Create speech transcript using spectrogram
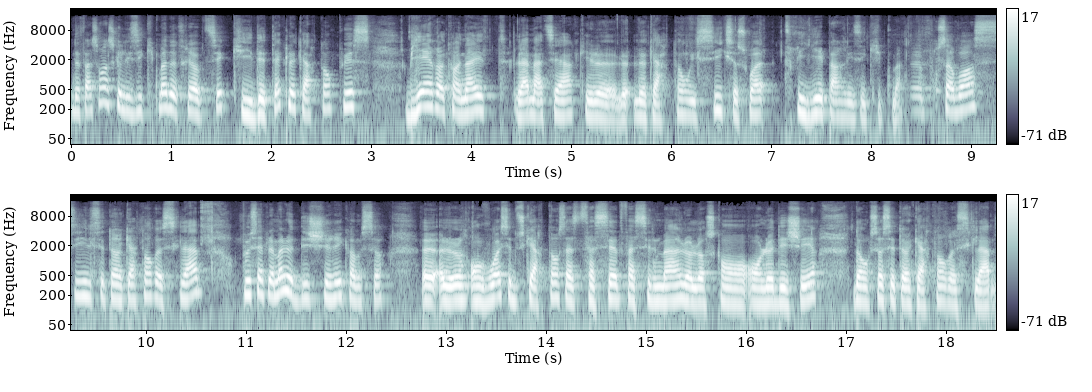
de façon à ce que les équipements de trait optique qui détectent le carton puissent bien reconnaître la matière qui est le, carton ici, que ce soit trié par les équipements. Euh, pour savoir si c'est un carton recyclable, on peut simplement le déchirer comme ça. Euh, on voit c'est du carton, ça, cède facilement lorsqu'on le déchire. Donc ça, c'est un carton recyclable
